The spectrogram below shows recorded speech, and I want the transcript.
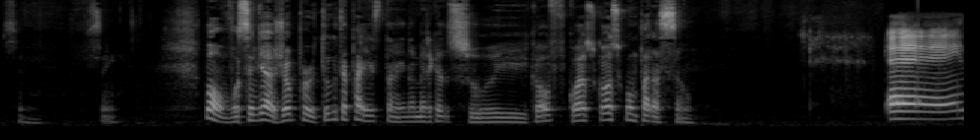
sim. Sim. Bom, você viajou por tudo que é país também na América do Sul. E qual, qual, qual a sua comparação? É,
